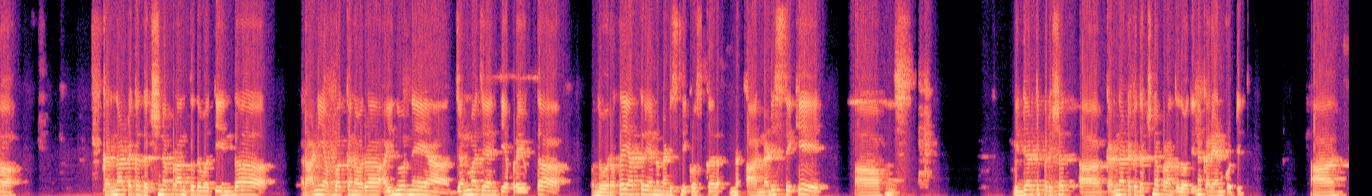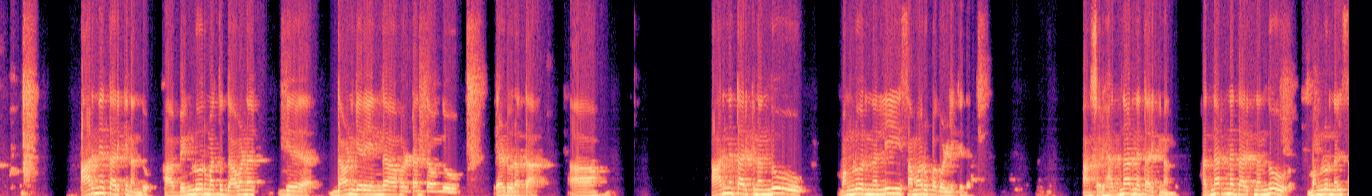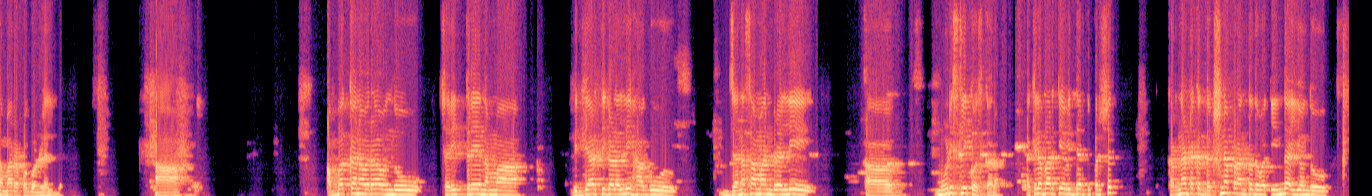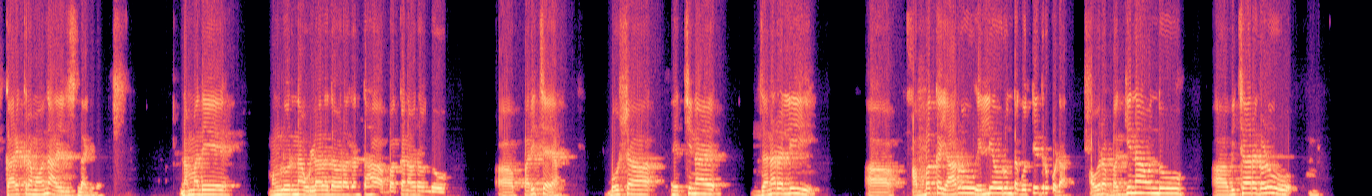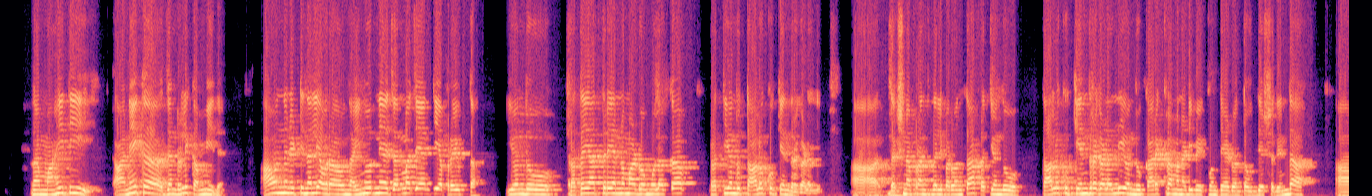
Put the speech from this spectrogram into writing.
ಕರ್ನಾಟಕ ದಕ್ಷಿಣ ಪ್ರಾಂತದ ವತಿಯಿಂದ ರಾಣಿ ಅಬ್ಬಕ್ಕನವರ ಐನೂರನೇ ಜನ್ಮ ಜಯಂತಿಯ ಪ್ರಯುಕ್ತ ಒಂದು ರಥಯಾತ್ರೆಯನ್ನು ನಡೆಸಲಿಕ್ಕೋಸ್ಕರ ನಡೆಸಲಿಕ್ಕೆ, ಆ, ವಿದ್ಯಾರ್ಥಿ ಪರಿಷತ್ ಕರ್ನಾಟಕ ದಕ್ಷಿಣ ಪ್ರಾಂತದ ವತಿಯಿಂದ ಕರೆಯನ್ನು ಕೊಟ್ಟಿತ್ತು. ಆ ಆರನೇ ತಾರೀಕಿನಂದು ಆ ಬೆಂಗಳೂರು ಮತ್ತು ದಾವಣಗೆ ದಾವಣಗೆರೆಯಿಂದ ಹೊರಟಂತ ಒಂದು ಎರಡು ರಥ, ಆ ಆರನೇ ತಾರೀಕಿನಂದು ಮಂಗಳೂರಿನಲ್ಲಿ ಸಮಾರೋಪಗೊಳ್ಳಿಕ್ಕಿದೆ. ಆ ಸಾರಿ ಹದಿನಾರನೇ ತಾರೀಕಿನಂದು ಹದಿನಾರನೇ ತಾರೀಕಿನಂದು ಮಂಗಳೂರಿನಲ್ಲಿ ಸಮಾರೋಪಗೊಳ್ಳಲಿದೆ. ಆ ಅಬ್ಬಕ್ಕನವರ ಒಂದು ಚರಿತ್ರೆ ನಮ್ಮ ವಿದ್ಯಾರ್ಥಿಗಳಲ್ಲಿ ಹಾಗೂ ಜನಸಾಮಾನ್ಯರಲ್ಲಿ, ಆ, ಮೂಡಿಸ್ಲಿಕ್ಕೋಸ್ಕರ ಅಖಿಲ ಭಾರತೀಯ ವಿದ್ಯಾರ್ಥಿ ಪರಿಷತ್ ಕರ್ನಾಟಕ ದಕ್ಷಿಣ ಪ್ರಾಂತದ ವತಿಯಿಂದ ಈ ಒಂದು ಕಾರ್ಯಕ್ರಮವನ್ನು ಆಯೋಜಿಸಲಾಗಿದೆ. ನಮ್ಮದೇ ಮಂಗಳೂರಿನ ಉಳ್ಳಾಲದವರಾದಂತಹ ಅಬ್ಬಕ್ಕನವರ ಒಂದು ಪರಿಚಯ. ಬಹುಶಃ ಹೆಚ್ಚಿನ ಜನರಲ್ಲಿ, ಆ ಹಬ್ಬಕ್ಕ ಯಾರು ಎಲ್ಲಿಯವರು ಅಂತ ಗೊತ್ತಿದ್ರು ಕೂಡ ಅವರ ಬಗ್ಗಿನ ಒಂದು ವಿಚಾರಗಳು ನಮ್ಮ ಮಾಹಿತಿ ಅನೇಕ ಜನರಲ್ಲಿ ಕಮ್ಮಿ ಇದೆ. ಆ ಒಂದು ನಿಟ್ಟಿನಲ್ಲಿ ಅವರ ಒಂದು ಐನೂರನೇ ಜನ್ಮ ಜಯಂತಿಯ ಪ್ರಯುಕ್ತ ಈ ಒಂದು ರಥಯಾತ್ರೆಯನ್ನು ಮಾಡುವ ಮೂಲಕ ಪ್ರತಿಯೊಂದು ತಾಲೂಕು ಕೇಂದ್ರಗಳಲ್ಲಿ ಆ ಆ, ದಕ್ಷಿಣ ಪ್ರಾಂತದಲ್ಲಿ ಬರುವಂತಹ ಪ್ರತಿಯೊಂದು ತಾಲೂಕು ಕೇಂದ್ರಗಳಲ್ಲಿ ಒಂದು ಕಾರ್ಯಕ್ರಮ ನಡಿಬೇಕು ಅಂತ ಹೇಳುವಂತ ಉದ್ದೇಶದಿಂದ ಆ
